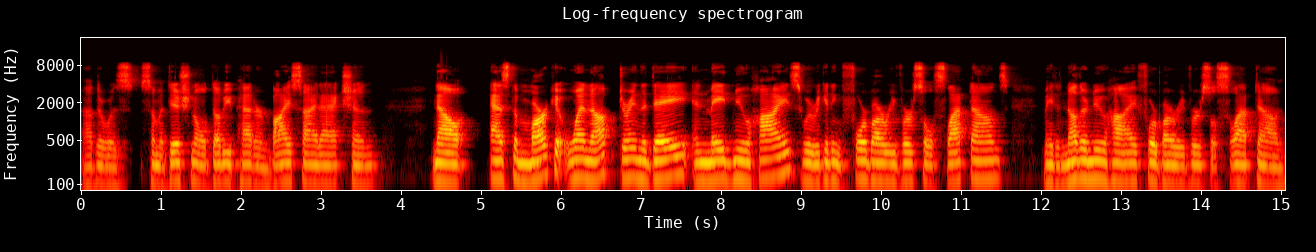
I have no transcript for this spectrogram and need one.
uh, there was some additional W pattern buy side action. Now, as the market went up during the day and made new highs, we were getting four bar reversal slapdowns, made another new high, four bar reversal slapdown.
